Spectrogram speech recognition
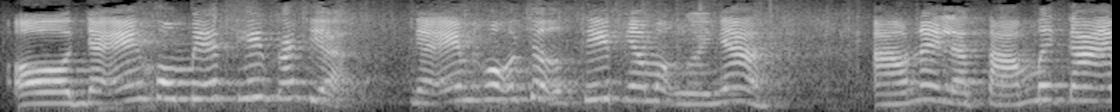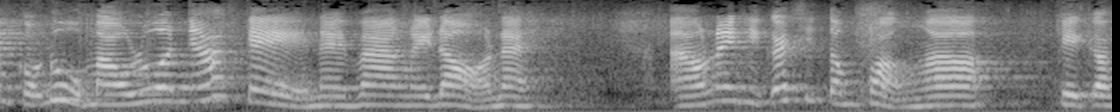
Ờ, nhà em không miễn ship các chị ạ. Nhà em hỗ trợ ship nha mọi người nha. Áo này là 80k em có đủ màu luôn nhá. Kẻ này vàng này đỏ này. Áo này thì các chị tầm khoảng uh, Kể cả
